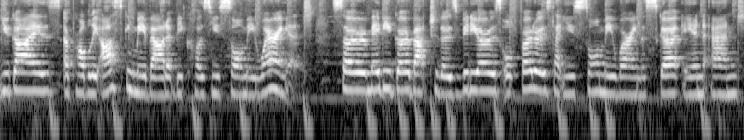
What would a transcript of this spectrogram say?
you guys are probably asking me about it because you saw me wearing it. So maybe go back to those videos or photos that you saw me wearing the skirt in and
